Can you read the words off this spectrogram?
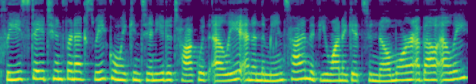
Please stay tuned for next week when we continue to talk with Elley. And in the meantime, if you want to get to know more about Elley,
